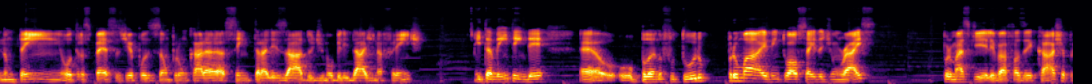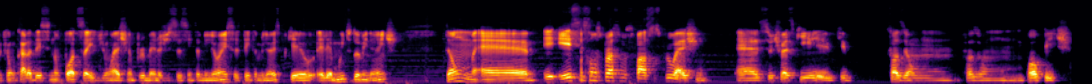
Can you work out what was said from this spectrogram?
não tem outras peças de reposição para um cara centralizado de mobilidade na frente. E também entender é, o, plano futuro para uma eventual saída de um Rice, por mais que ele vá fazer caixa, porque um cara desse não pode sair de um West Ham por menos de 60 milhões, 70 milhões, porque ele é muito dominante. Então, é, esses são os próximos passos para o West Ham é, se eu tivesse que, que fazer, um, fazer um palpite.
